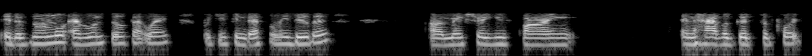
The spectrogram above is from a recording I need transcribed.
It is normal. Everyone feels that way, but you can definitely do this. Uh, make sure you find and have a good support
